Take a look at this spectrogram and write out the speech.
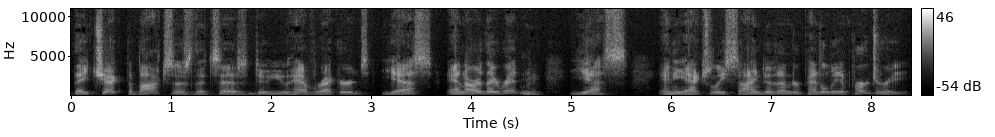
They checked the boxes that says, do you have records? Yes. And are they written? Yes. And he actually signed it under penalty of perjury.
